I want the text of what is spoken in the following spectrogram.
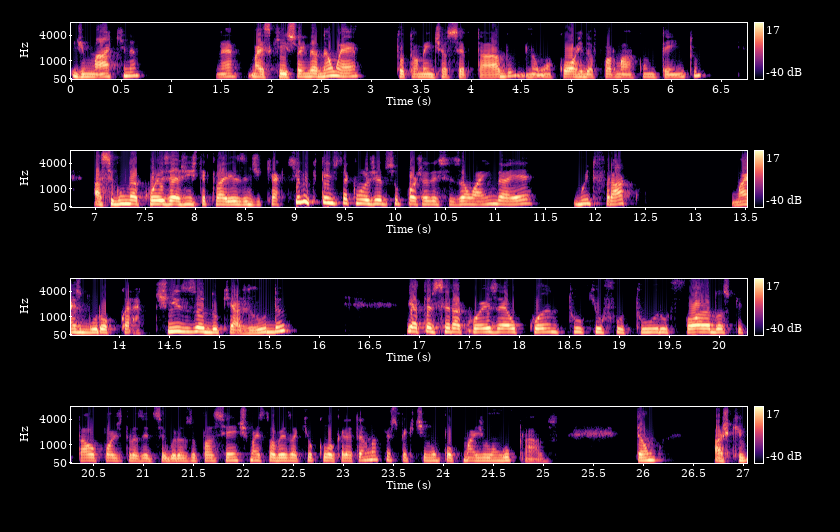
de máquina, né? Mas que isso ainda não é totalmente acertado, não ocorre da forma a contento. A segunda coisa é a gente ter clareza de que aquilo que tem de tecnologia de suporte à decisão ainda é muito fraco, mais burocratiza do que ajuda. E a terceira coisa é o quanto que o futuro fora do hospital pode trazer de segurança do paciente, mas talvez aqui eu colocaria até numa perspectiva um pouco mais de longo prazo. Então, acho que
